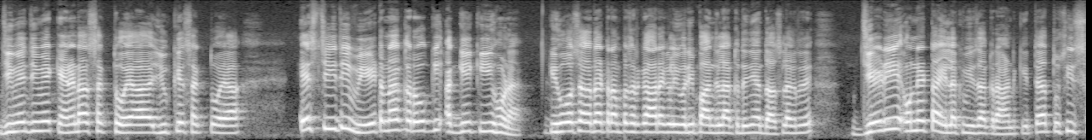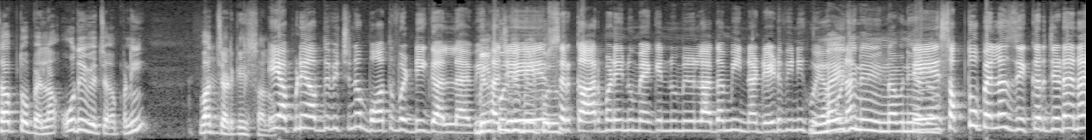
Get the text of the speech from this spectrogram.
ਜਿਵੇਂ ਜਿਵੇਂ ਕੈਨੇਡਾ ਸਖਤ ਹੋਇਆ ਯੂਕੇ ਸਖਤ ਹੋਇਆ, ਇਸ ਚੀਜ਼ ਦੀ ਵੇਟ ਨਾ ਕਰੋ ਕਿ ਅੱਗੇ ਕੀ ਹੋਣਾ ਕਿ ਹੋ ਸਕਦਾ ਟਰੰਪ ਸਰਕਾਰ ਅਗਲੀ ਵਾਰੀ 5 ਲੱਖ ਦੇ ਜਾਂ 10 ਲੱਖ ਦੇ, ਜਿਹੜੀ ਉਹਨੇ 2.5 ਲੱਖ ਵੀਜ਼ਾ ਗ੍ਰਾਂਟ ਕੀਤਾ, ਤੁਸੀਂ ਸਭ ਤੋਂ ਪਹਿਲਾਂ ਉਹਦੇ ਵਿੱਚ ਆਪਣੀ ਵੱਧ ਚੜ ਕੇ ਹਿੱਸਾ ਲਓ ਇਹ ਆਪਣੇ ਆਪ ਦੇ ਵਿੱਚ ਨਾ ਬਹੁਤ ਵੱਡੀ ਗੱਲ ਹੈ ਵੀ ਬਿਲਕੁਲ ਜੀ, ਹਜੇ ਬਿਲਕੁਲ। ਸਰਕਾਰ ਬਣੇ ਨੂੰ ਮੈਂ ਕਿੰਨੂੰ ਮੈਨੂੰ ਲੱਗਦਾ ਮਹੀਨਾ ਡੇਢ ਵੀ ਨਹੀਂ ਹੋਇਆ ਨਹੀਂ ਜੀ, ਨਹੀਂ, ਇੰਨਾ ਵੀ ਨਹੀਂ ਤੇ ਹੈਗਾ। ਸਭ ਤੋਂ ਪਹਿਲਾਂ ਜ਼ਿਕਰ ਜਿਹੜਾ ਹੈ ਨਾ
